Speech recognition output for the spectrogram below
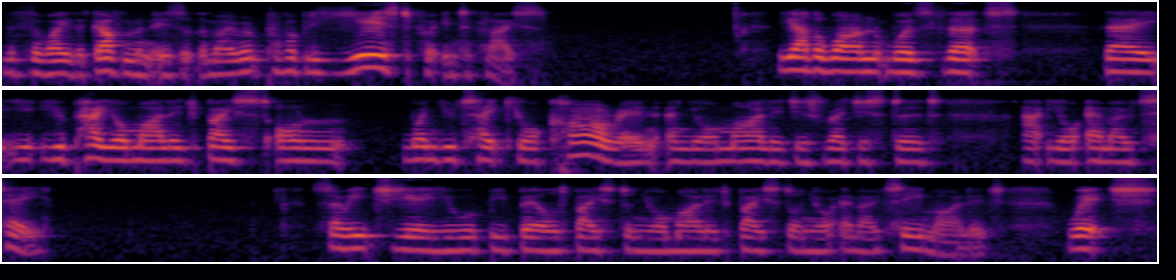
with the way the government is at the moment, probably years to put into place. The other one was that they you, you pay your mileage based on when you take your car in and your mileage is registered at your MOT. So each year you would be billed based on your mileage, based on your MOT mileage, which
